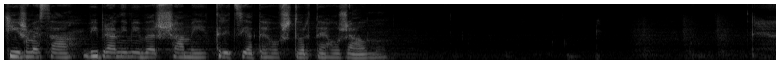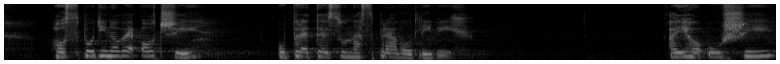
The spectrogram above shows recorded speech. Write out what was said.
Stížme sa vybranými veršami 34. žalmu. Hospodinové oči upreté sú na spravodlivých a jeho uši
